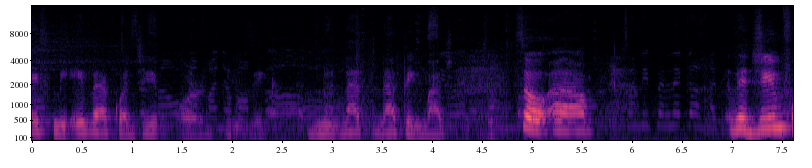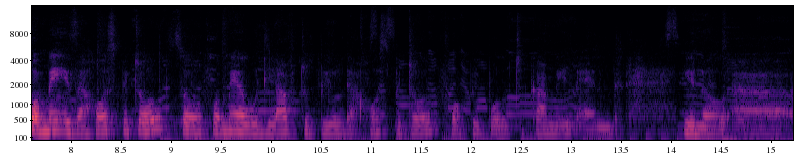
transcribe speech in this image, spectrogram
life me either kwa gym or music. No, not nothing much. So uh, the gym for me is a hospital. So for me, I would love to build a hospital for people to come in and, you know, uh,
